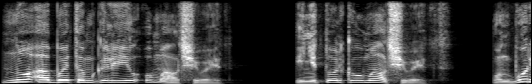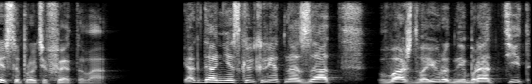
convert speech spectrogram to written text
Но об этом Галиил умалчивает. И не только умалчивает. Он борется против этого. Когда несколько лет назад ваш двоюродный брат Тит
